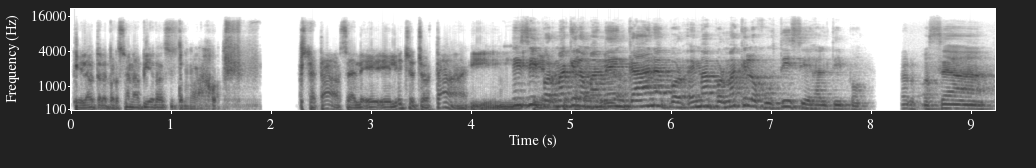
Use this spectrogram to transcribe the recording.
que la otra persona pierda su trabajo. Ya está, o sea, el, el hecho ya está. Y, Sí, sí, y por más que lo mande en cana, por, es más, por más que lo justicies al tipo. Claro. O sea,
